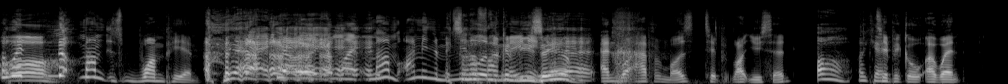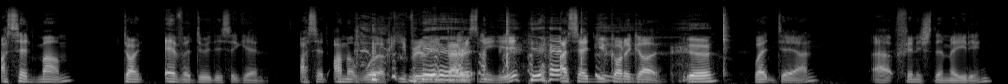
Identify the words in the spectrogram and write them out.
I went, Oh. "No, Mum, it's one p.m." yeah, yeah, I'm like, "Mum, I'm in the It's middle not a of a fucking meeting." museum. Yeah. And what happened was, tip, like you said, Oh, okay. typical. I went. I said, "Mum, don't ever do this again." I said, "I'm at work. You've really Yeah. embarrassed me here." Yeah. I said, You've got to go." yeah. went down, uh, finished the meeting,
